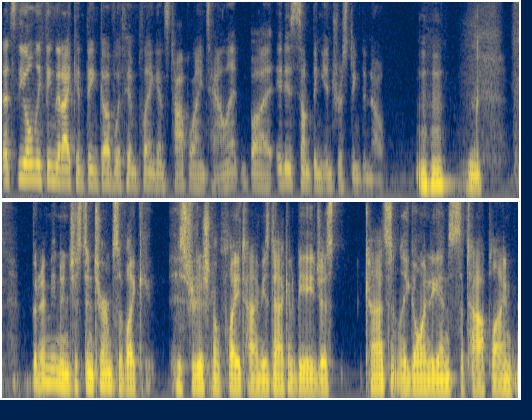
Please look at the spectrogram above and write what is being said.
that's the only thing that I can think of with him playing against top line talent, but it is something interesting to note. Mm-hmm. Mm-hmm. But I mean, in just in terms of like his traditional play time, he's not going to be just constantly going against the top line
